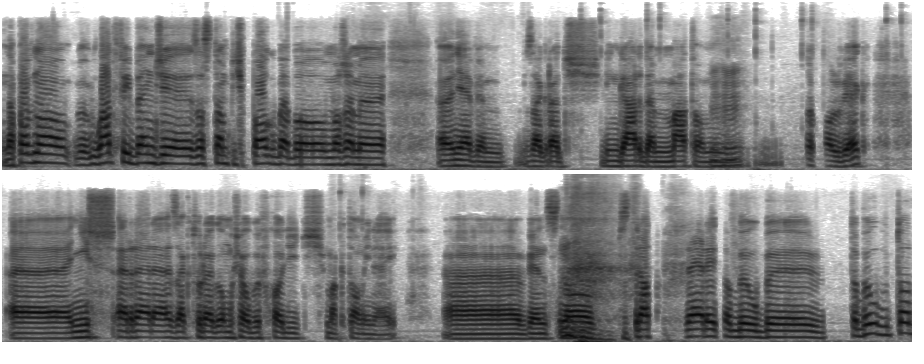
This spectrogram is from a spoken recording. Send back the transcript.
Na pewno łatwiej będzie zastąpić Pogbę, bo możemy, e, nie wiem, zagrać Lingardem, Matą, Mhm. cokolwiek, niż Herrera, za którego musiałby wchodzić McTominay. E, więc no, strata Herrery to byłby, to, był, to,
